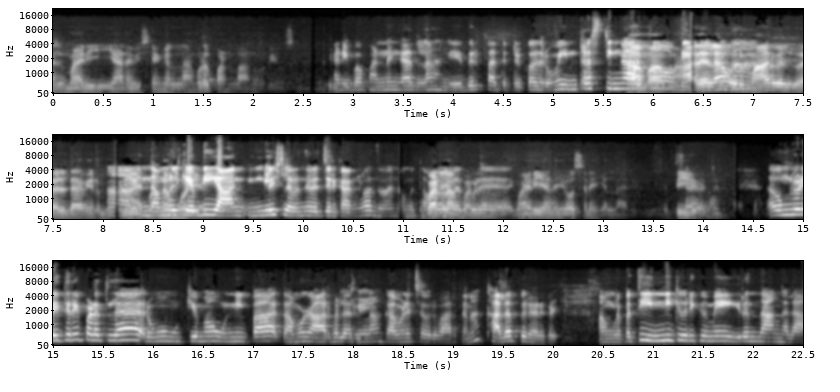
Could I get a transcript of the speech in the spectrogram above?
அது மாதிரியான விஷயங்கள்லாம் கூட பண்ணலாம்னு ஒரு யோசனை. கண்டிப்பா. பண்ணுங்க. அதெல்லாம் நாங்க எதிர்பார்த்துட்டு இருக்கோம். அது ரொம்ப இன்ட்ரெஸ்டிங்கா இருக்கும் அதெல்லாம் ஒரு மார்வல் வேர்ல்டாவே நம்ம நம்மளுக்கு. எப்படி இங்கிலீஷ்ல வந்து வச்சிருக்காங்களோ அந்த மாதிரி நம்ம தமிழ்ல கூட மாதிரியான யோசனைகள்லாம் இருக்கு. உங்களுடைய திரைப்படத்துல ரொம்ப முக்கியமா உன்னிப்பா தமிழ் ஆர்வலர்கள்லாம் கவனிச்ச ஒரு வார்த்தைனா கலப்பிரர்கள். அவங்கள பத்தி இன்னைக்கு வரைக்குமே இருந்தாங்களா?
